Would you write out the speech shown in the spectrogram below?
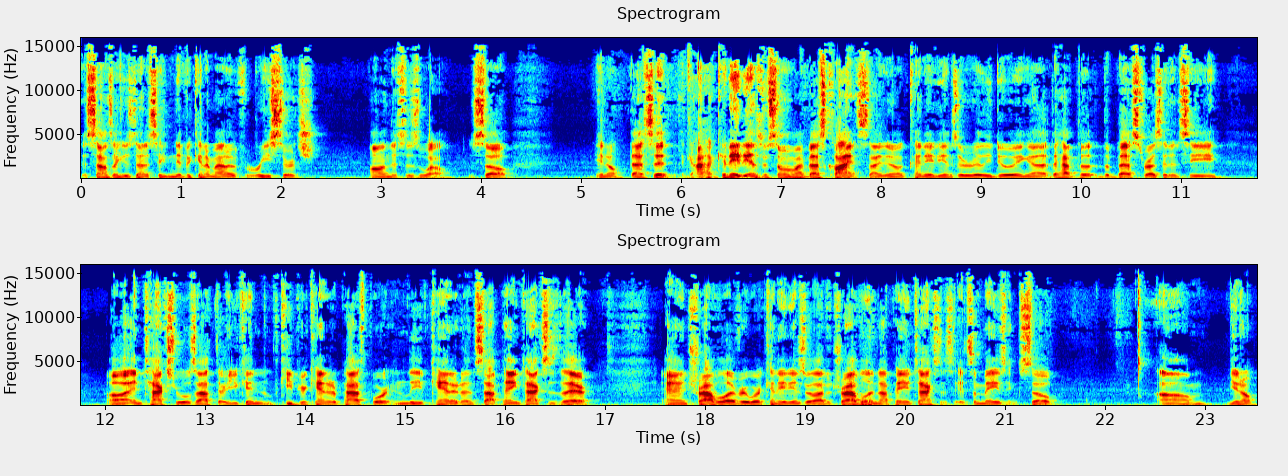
it sounds like he's done a significant amount of research on this as well. So you know, that's it. Canadians are some of my best clients. I know Canadians are really doing, uh, they have the, the best residency uh, and tax rules out there. You can keep your Canada passport and leave Canada and stop paying taxes there and travel everywhere Canadians are allowed to travel and not paying taxes. It's amazing. So, um, you know,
